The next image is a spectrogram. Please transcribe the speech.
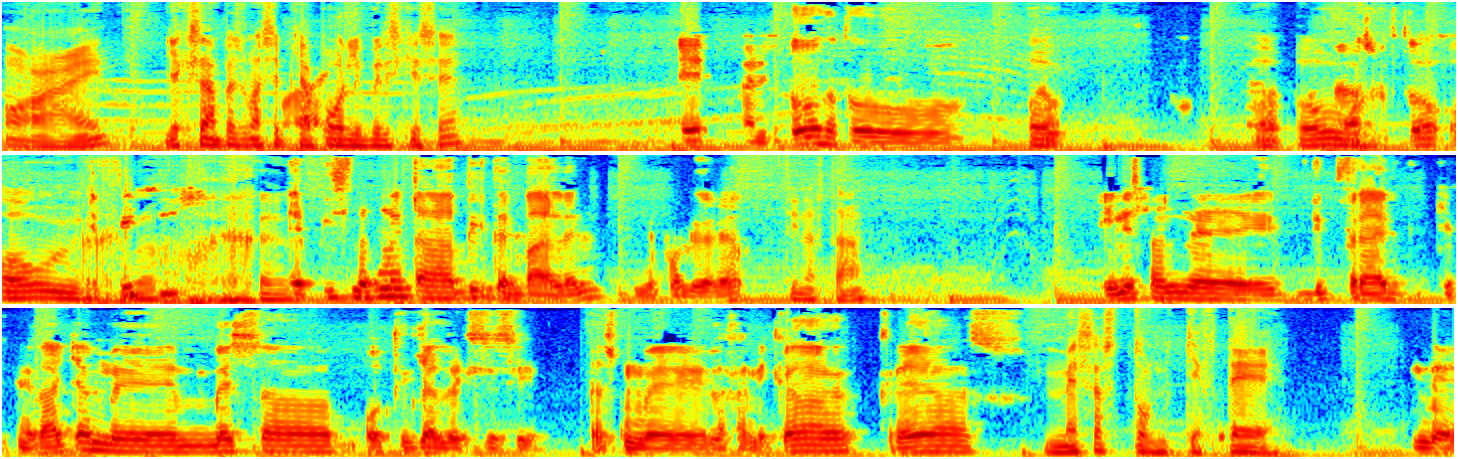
Alright. Για ξαναπες μας σε ποια πόλη βρίσκεσαι. Ε, ευχαριστώ, θα το. Ο- ο- ο- περάσω αυτό. ο- ο- Επίσης έχουμε τα bitterballen, είναι πολύ ωραία. Τι είναι αυτά. Είναι σαν ε, deep fried κεφτεδάκια με μέσα ό,τι διαλέξεις εσύ. Ας πούμε λαχανικά, κρέας, Μέσα στον κεφτέ. ναι.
